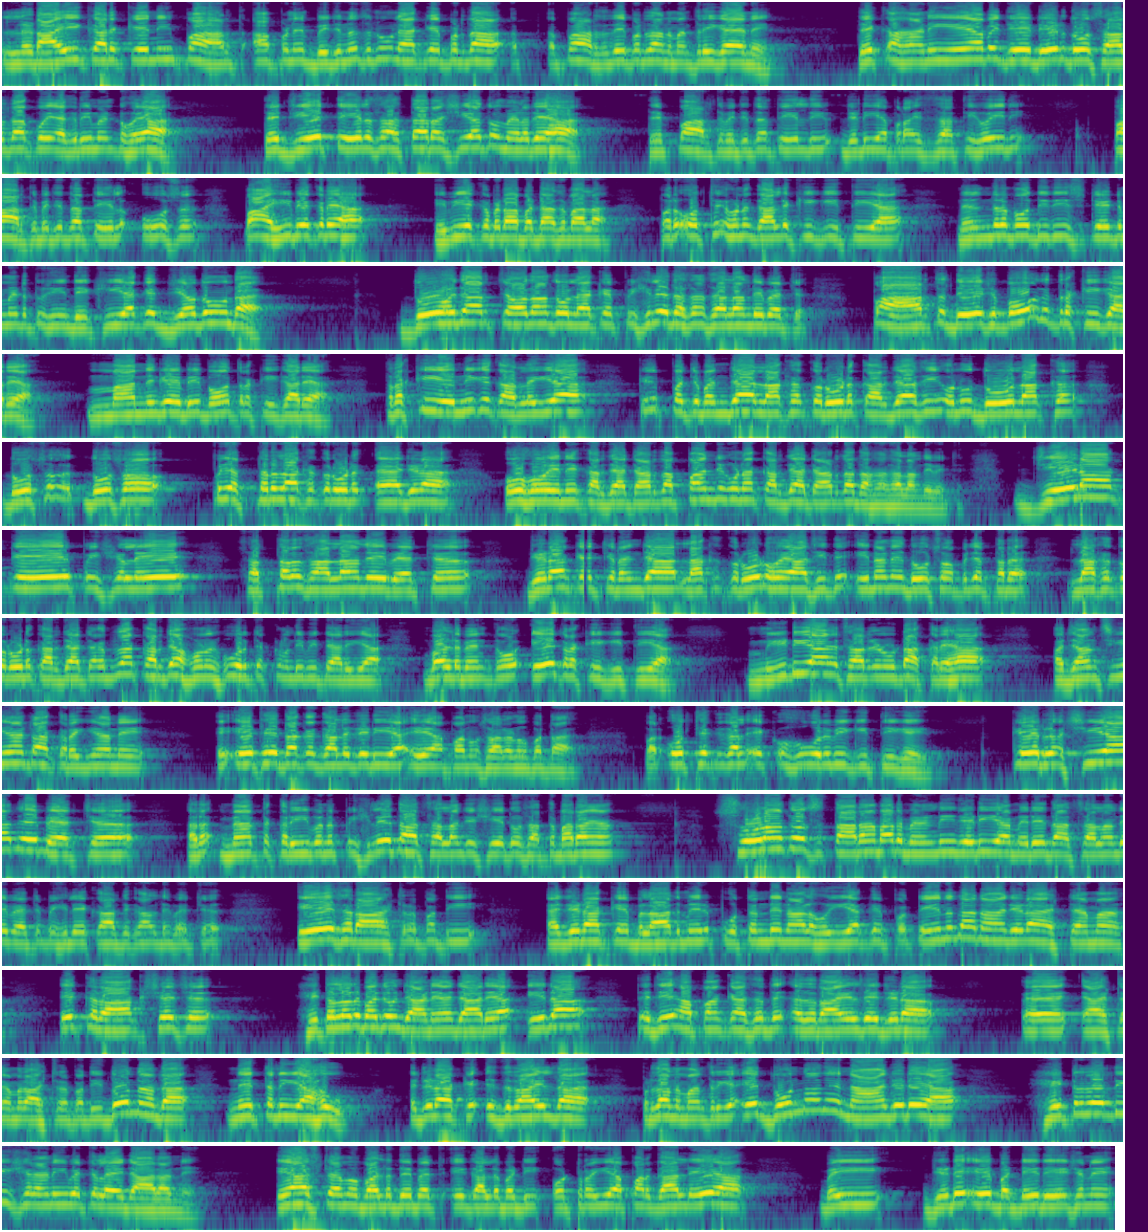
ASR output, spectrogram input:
ਲੜਾਈ ਕਰਕੇ ਨਹੀਂ, ਭਾਰਤ ਆਪਣੇ ਬਿਜ਼ਨਸ ਨੂੰ ਲੈ ਕੇ ਪ੍ਰਧਾ- ਭਾਰਤ ਦੇ ਪ੍ਰਧਾਨ ਮੰਤਰੀ ਗਏ ਨੇ, ਤੇ ਕਹਾਣੀ ਇਹ ਆ ਵੀ ਜੇ ਡੇਢ ਦੋ ਸਾਲ ਦਾ ਕੋਈ ਐਗਰੀਮੈਂਟ ਹੋਇਆ, ਤੇ ਜੇ ਤੇਲ ਸਸਤਾ ਰਸ਼ੀਆ ਤੋਂ ਮਿਲ ਰਿਹਾ, ਤੇ ਭਾਰਤ ਵਿੱਚ ਤਾਂ ਤੇਲ ਦੀ ਜਿਹੜੀ ਆ ਪ੍ਰਾਈਸ ਸਸਤੀ ਹੋਈ ਨਹੀਂ। ਭਾਰਤ ਵਿੱਚ ਦਾ ਤੇਲ ਉਸ ਭਾਅ ਹੀ ਵਿਕ ਰਿਹਾ। ਇਹ ਵੀ ਇੱਕ ਬੜਾ ਵੱਡਾ ਸਵਾਲ ਆ। ਪਰ ਉੱਥੇ ਹੁਣ ਗੱਲ ਕੀ ਕੀਤੀ ਆ? ਨਰਿੰਦਰ ਮੋਦੀ ਦੀ ਸਟੇਟਮੈਂਟ ਤੁਸੀਂ ਦੇਖੀ ਆ ਕਿ ਜਦੋਂ ਦਾ 2014 ਤੋਂ ਲੈ ਕੇ ਪਿਛਲੇ 10 ਸਾਲਾਂ ਦੇ ਵਿੱਚ ਭਾਰਤ ਦੇਸ਼ ਬਹੁਤ ਤਰੱਕੀ ਕਰ ਰਿਹਾ। ਮੰਨ ਗਏ ਵੀ ਬਹੁਤ ਤਰੱਕੀ ਕਰ ਰਿਹਾ। ਤਰੱਕੀ ਇੰਨੀ ਕਿ ਕਰ ਲਈ ਆ ਕਿ 55 ਲੱਖ ਕਰੋੜ ਕਰਜ਼ਾ ਸੀ। ਉਹਨੂੰ 2 ਲੱਖ 200 275 ਲੱਖ ਕਰੋੜ ਜਿਹੜਾ ਉਹ ਇਹਨੇ ਕਰਜ਼ਾ ਚਾੜਦਾ, ਪੰਜ ਗੁਣਾ ਕਰਜ਼ਾ ਚਾੜਦਾ 10 ਸਾਲਾਂ ਦੇ ਵਿੱਚ। ਜਿਹੜਾ ਕਿ ਪਿਛਲੇ 70 ਸਾਲਾਂ ਦੇ ਵਿੱਚ ਜਿਹੜਾ ਕਿ 54 ਲੱਖ ਕਰੋੜ ਹੋਇਆ ਸੀ ਤੇ ਇਹਨਾਂ ਨੇ 275 ਲੱਖ ਕਰੋੜ ਕਰਜ਼ਾ ਚੱਕਦਾ, ਕਰਜ਼ਾ ਹੁਣ ਹੋਰ ਚੱਕਣ ਦੀ ਵੀ ਤਿਆਰੀ ਆ। ਵਰਲਡ ਬੈਂਕ ਕੋ ਇਹ ਤਰੱਕੀ ਕੀਤੀ ਆ। ਮੀਡੀਆ ਇਹ ਸਾਰੇ ਨੂੰ ਢੱਕ ਰਿਹਾ, ਏਜੰਸੀਆਂ ਢੱਕ ਰਹੀਆਂ ਨੇ। ਇਹ ਇੱਥੇ ਤੱਕ ਗੱਲ ਜਿਹੜੀ ਆ, ਇਹ ਆਪਾਂ ਨੂੰ ਸਾਰਿਆਂ ਨੂੰ ਪਤਾ। ਪਰ ਉੱਥੇ ਇੱਕ ਗੱਲ ਇੱਕ ਹੋਰ ਵੀ ਕੀਤੀ ਗਈ ਕਿ ਰਸ਼ੀਆ ਦੇ ਵਿੱਚ ਮੈਂ ਤਕਰੀਬਨ ਪਿਛਲੇ 10 ਸਾਲਾਂ 'ਚ 6 ਤੋਂ 7 ਵਾਰ ਆਇਆ। 16 ਤੋਂ 17 ਵਾਰ ਮਿਲਣੀ ਜਿਹੜੀ ਆ ਮੇਰੇ 10 ਸਾਲਾਂ ਦੇ ਵਿੱਚ, ਪਿਛਲੇ ਕਾਰਜਕਾਲ ਦੇ ਵਿੱਚ, ਇਸ ਰਾਸ਼ਟਰਪਤੀ ਜਿਹੜਾ ਕਿ ਵਲਾਦੀਮੀਰ ਪੁਤਿਨ ਦੇ ਨਾਲ ਹੋਈ ਆ ਕਿ ਪੁਤਿਨ ਦਾ ਨਾਂ ਜਿਹੜਾ ਇਸ ਟਾਈਮ ਆ, ਇੱਕ ਰਾਖਸ਼ ਹਿਟਲਰ ਵਜੋਂ ਜਾਣਿਆ ਜਾ ਰਿਹਾ। ਇਹਦਾ ਤੇ ਜੇ ਆਪਾਂ ਕਹਿ ਸਕਦੇ ਇਜ਼ਰਾਈਲ ਦੇ ਜਿਹੜਾ ਇਸ ਟਾਈਮ ਰਾਸ਼ਟਰਪਤੀ ਦੋਨਾਂ ਦਾ, ਨੇਤਨਯਾਹੂ ਜਿਹੜਾ ਕਿ ਇਜ਼ਰਾਈਲ ਦਾ ਪ੍ਰਧਾਨ ਮੰਤਰੀ ਆ, ਇਹ ਦੋਨਾਂ ਦੇ ਨਾਂ ਜਿਹੜੇ ਆ ਹਿਟਲਰ ਦੀ ਸ਼੍ਰੇਣੀ ਵਿੱਚ ਲਏ ਜਾ ਰਹੇ ਨੇ। ਇਹ ਇਸ ਟਾਈਮ ਵਰਲਡ ਦੇ ਵਿੱਚ ਇਹ ਗੱਲ ਵੱਡੀ ਉੱਠ ਰਹੀ ਆ, ਪਰ ਗੱਲ ਇਹ ਆ ਬਈ ਜਿਹੜੇ ਇਹ ਵੱਡੇ ਦੇਸ਼ ਨੇ,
